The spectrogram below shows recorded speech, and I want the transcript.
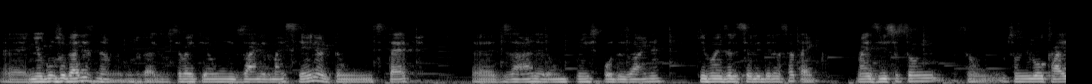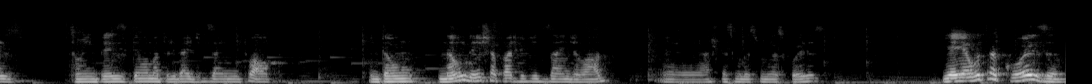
É, em alguns lugares não, em alguns lugares você vai ter um designer mais sênior, então um staff é, designer um principal designer que vão exercer liderança técnica. Mas isso são, são, são em locais, são em empresas que têm uma maturidade de design muito alta. Então, não deixe a prática de design de lado, é, acho que essa é uma das primeiras coisas. E aí a outra coisa,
